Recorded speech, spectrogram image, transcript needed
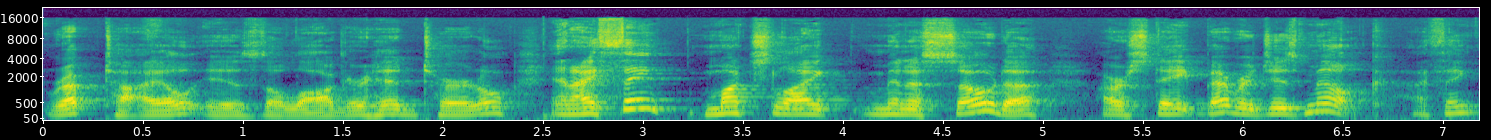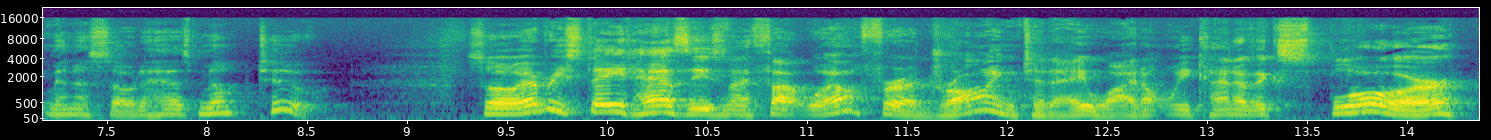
reptile is the loggerhead turtle. And I think, much like Minnesota, our state beverage is milk. I think Minnesota has milk too. So every state has these, and I thought, well, for a drawing today, why don't we kind of explore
